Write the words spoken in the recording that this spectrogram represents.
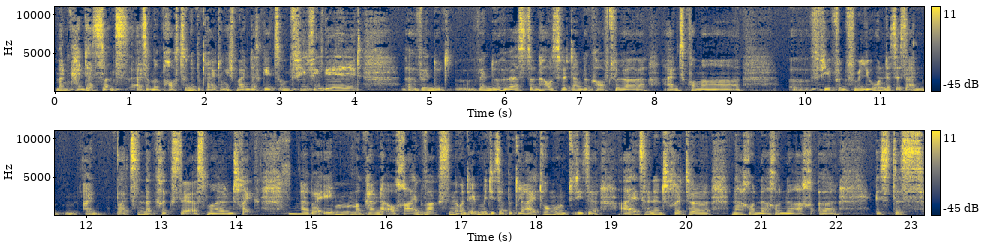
Man kann das sonst, also man braucht so eine Begleitung. Ich meine, das geht um viel, viel Geld. Äh, wenn du, wenn du hörst, ein Haus wird dann gekauft für 1, 4, 5 Millionen, das ist ein, ein Batzen, da kriegst du erstmal einen Schreck. Mhm. Aber eben, man kann da auch reinwachsen und eben mit dieser Begleitung und diese einzelnen Schritte nach und nach und nach äh, ist das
